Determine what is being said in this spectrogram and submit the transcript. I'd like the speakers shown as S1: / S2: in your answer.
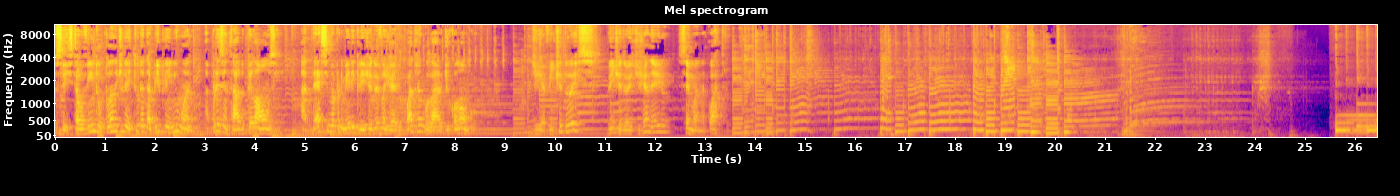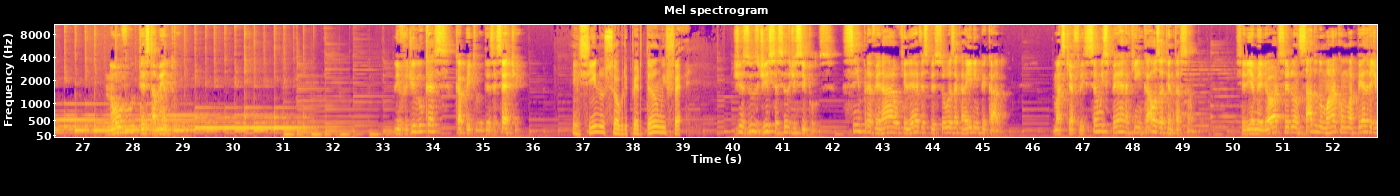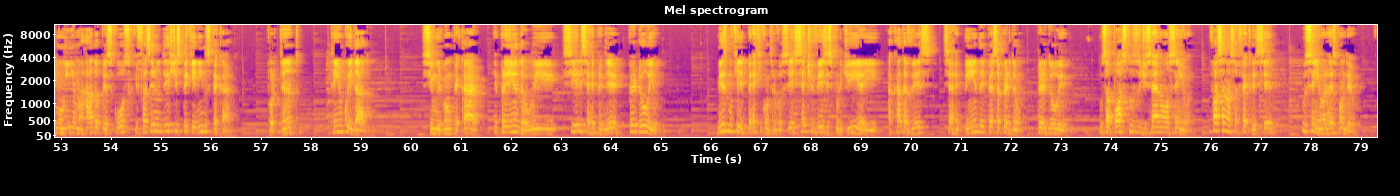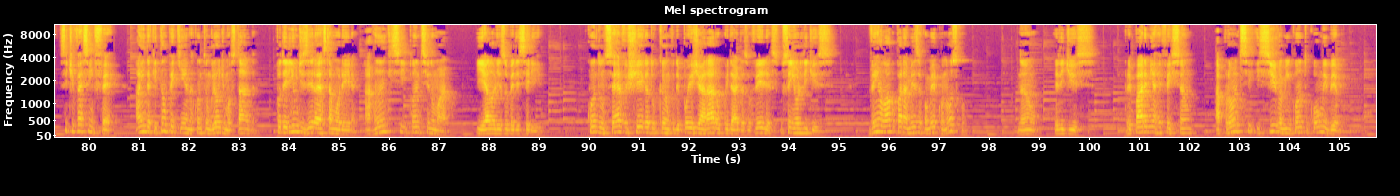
S1: Você está ouvindo o plano de leitura da Bíblia em um ano, apresentado pela 11, a 11ª Igreja do Evangelho Quadrangular de Colombo. Dia 22, 22 de janeiro, semana 4. Novo Testamento De Lucas, capítulo 17
S2: Ensino sobre perdão e fé.
S1: Jesus disse a seus discípulos: Sempre haverá o que leve as pessoas a cair em pecado, mas que aflição espera quem causa a tentação. Seria melhor ser lançado no mar com uma pedra de moinho amarrada ao pescoço que fazer um destes pequeninos pecar. Portanto, tenham cuidado. Se um irmão pecar, repreenda-o e, se ele se arrepender, perdoe-o. Mesmo que ele peque contra você sete vezes por dia e, a cada vez, se arrependa e peça perdão, perdoe-o. Os apóstolos disseram ao Senhor: Faça nossa fé crescer. O Senhor respondeu: Se tivessem fé, ainda que tão pequena quanto um grão de mostarda, poderiam dizer a esta moreira: Arranque-se e plante-se no mar, e ela lhes obedeceria. Quando um servo chega do campo depois de arar ou cuidar das ovelhas, o Senhor lhe diz: Venha logo para a mesa comer conosco? Não, ele diz: Prepare minha refeição, apronte-se e sirva-me enquanto como e bebo.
